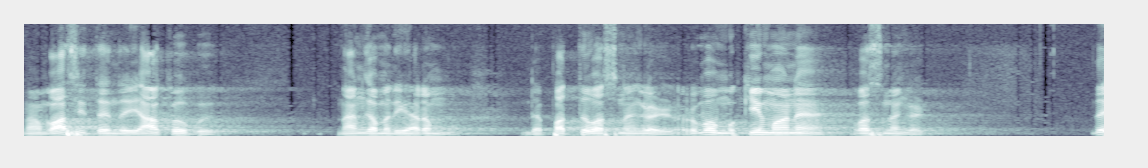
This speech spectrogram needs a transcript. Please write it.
நான் வாசித்த இந்த யாக்கோபு நான்காம் அதிகாரம் இந்த பத்து வசனங்கள் ரொம்ப முக்கியமான வசனங்கள். இந்த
